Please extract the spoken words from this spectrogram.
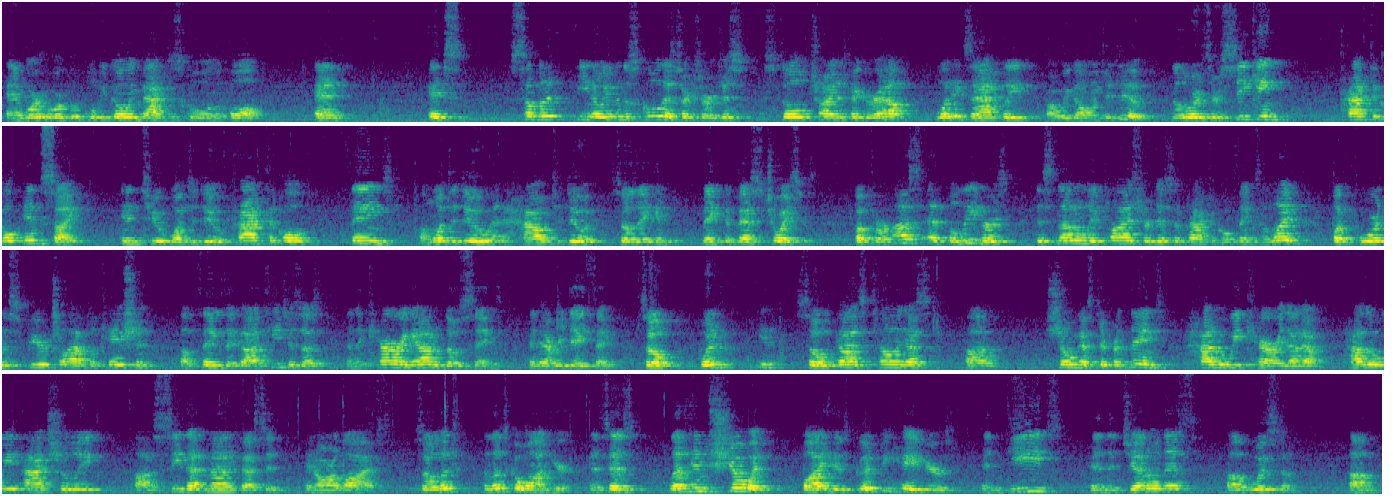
and we're, we're, we'll be going back to school in the fall. And it's some of, the- you know, even the school districts are just still trying to figure out what exactly are we going to do. In other words, they're seeking practical insight into what to do, practical things on what to do and how to do it so they can make the best choices. But for us as believers, this not only applies for just the practical things in life, but for the spiritual application of things that God teaches us and the carrying out of those things in everyday things. So, what if, so God's telling us, uh, showing us different things. How do we carry that out? How do we actually uh, see that manifested in our lives? So let's and let's go on here. And it says, "Let him show it by his good behaviors and deeds in the gentleness of wisdom." Um,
